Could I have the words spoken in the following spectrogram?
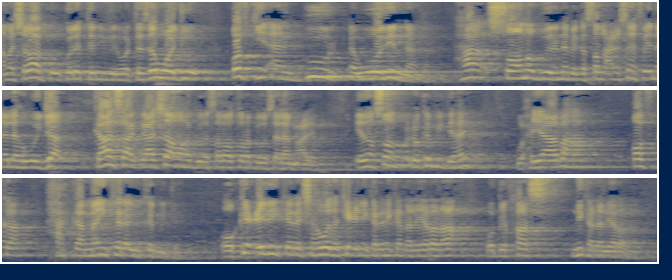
ama shabaabka uu kula teliyu yidhi war tasawajuu qofkii aan guur awoodinna ha sooma buu yidhi nebiga sal ly slm fa ina lahu wijaa kaasaa gaashaan u ha buu yidhi salawaatu rabbi wasalaamu calayh. Idan soonku wuxuu ka mid yahay waxyaabaha qofka xakamayn kara ayuu ka mid yahay oo ka celin kara shahwada ka celin kara ninka dhallinyarada ah wa ninka dhallinyarada ah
